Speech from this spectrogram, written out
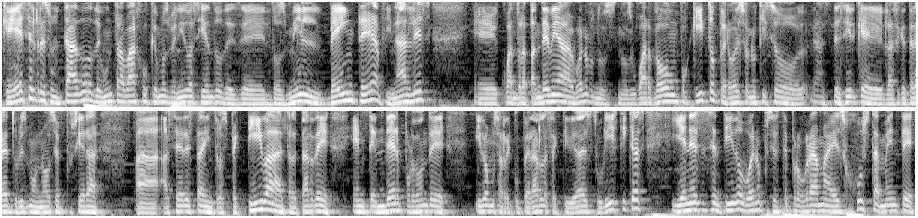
que es el resultado de un trabajo que hemos venido haciendo desde el 2020 a finales eh, cuando la pandemia, bueno, pues nos, nos, guardó un poquito, pero eso no quiso decir que la Secretaría de Turismo no se pusiera a hacer esta introspectiva, a tratar de entender por dónde íbamos a recuperar las actividades turísticas. Y en ese sentido, bueno, pues este programa es justamente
